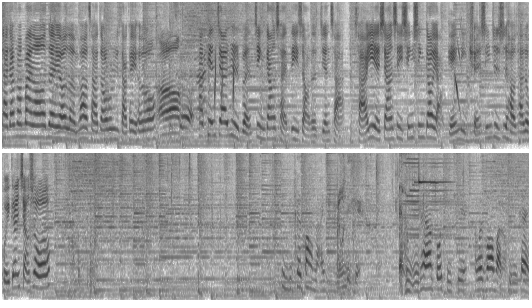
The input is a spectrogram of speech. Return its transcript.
大家放饭哦！这里有冷泡茶、招入绿茶可以喝哦。好，它添加日本静冈产地上的煎茶，茶叶香气清新高雅，给你全新日式好茶的回甘享受哦。你你可以帮我拿一瓶？没问题谢谢。你看他多体贴，还会帮我把瓶盖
